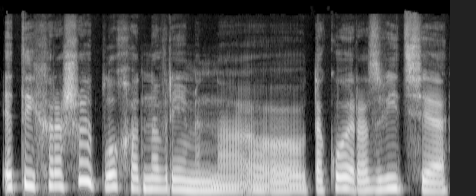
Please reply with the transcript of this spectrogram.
это и хорошо, и плохо одновременно. Такое развитие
